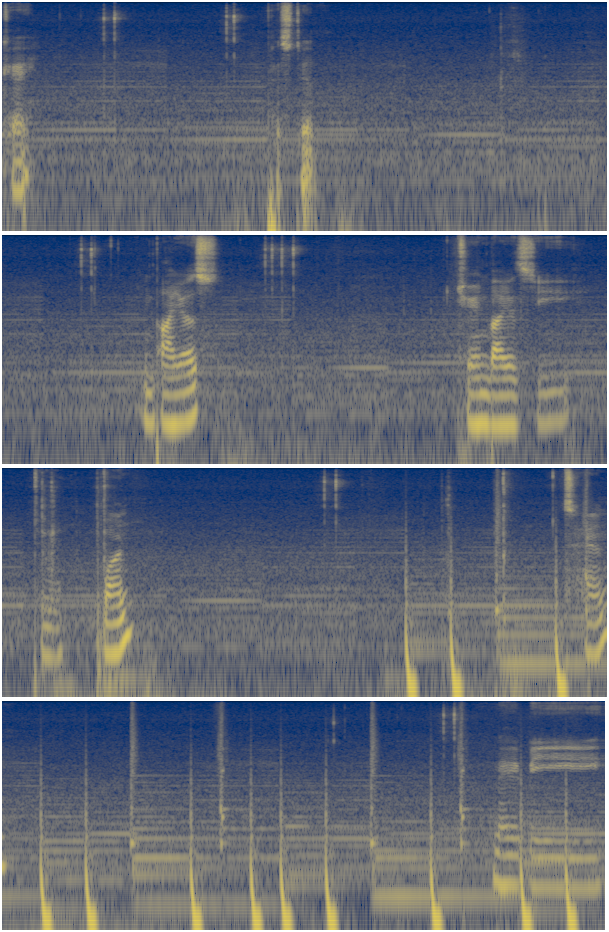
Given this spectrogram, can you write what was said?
okay paste it. In bias Z to 1 10 maybe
